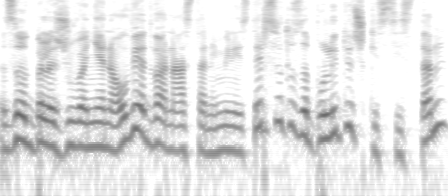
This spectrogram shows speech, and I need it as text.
За одбележување на овие два настани Министерството за политички систем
